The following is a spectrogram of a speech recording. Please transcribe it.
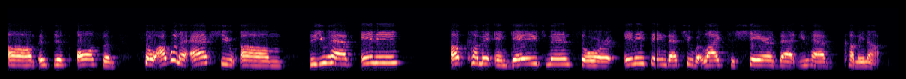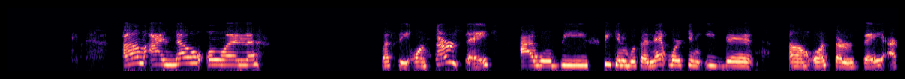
Um, it's just awesome. So I want to ask you, um, do you have any upcoming engagements or anything that you would like to share that you have coming up? Um, I know on let's see, on Thursday I will be speaking with a networking event um, on Thursday. I,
